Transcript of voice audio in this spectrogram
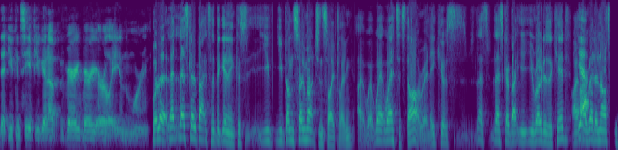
that you can see if you get up very very early in the morning Well, look, let, let's go back to the beginning because you've you've done so much in cycling. Uh, Where, where, to start, really? Because let's let's go back. You, you rode as a kid. I, I read an article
